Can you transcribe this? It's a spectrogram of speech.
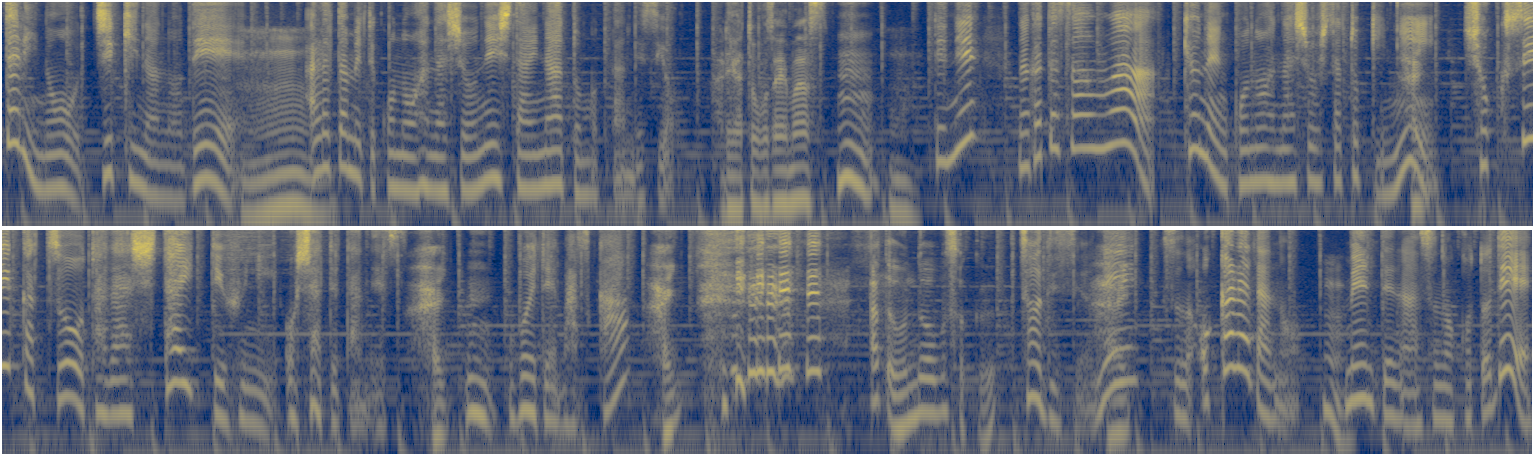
たりの時期なので、うん。改めてこのお話をねしたいなと思ったんですよ。ありがとうございます。うん、うん、でね永田さんは去年この話をした時に、はい食生活を正したいっていうふうにおっしゃってたんです。はい、うん、覚えてますか？はい。あと運動不足？そうですよね、はい。そのお体のうん、メンテナンスのことで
